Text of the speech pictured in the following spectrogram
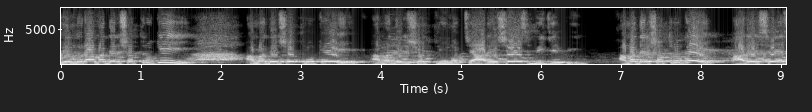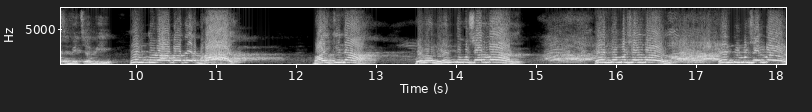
হিন্দুরা আমাদের শত্রু কি? আমাদের শত্রুকে আমাদের শত্রু হচ্ছে আর বিজেপি। আমাদের শত্রুকে আর এস বিজেপি। হিন্দুরা আমাদের ভাই। ভাই কি না? বলুন হিন্দু মুসলমান হিন্দু মুসলমান হিন্দু মুসলমান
